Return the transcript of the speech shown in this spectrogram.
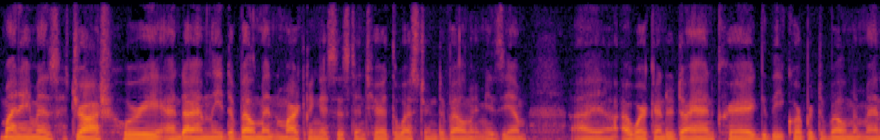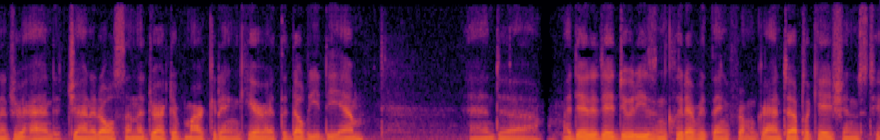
My name is Josh Hourie, and I am the Development and Marketing Assistant here at the Western Development Museum. I, uh, I, work under Diane Craig, the Corporate Development Manager, and Janet Olson, the Director of Marketing here at the WDM. And uh, my day-to-day -day duties include everything from grant applications to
